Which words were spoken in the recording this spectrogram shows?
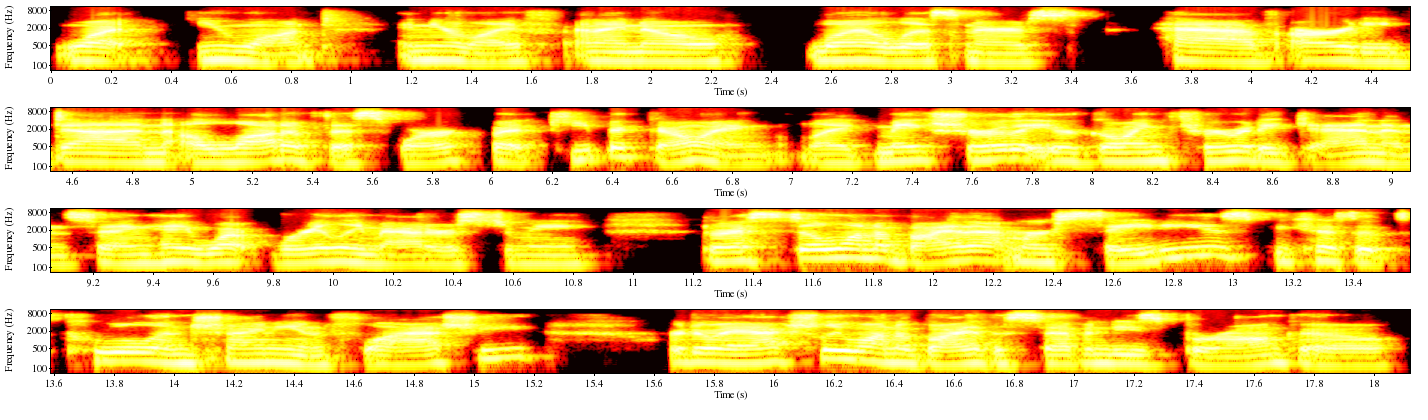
what you want in your life. And I know loyal listeners have already done a lot of this work, but keep it going. Like, make sure that you're going through it again and saying, hey, what really matters to me? Do I still want to buy that Mercedes because it's cool and shiny and flashy? Or do I actually want to buy the 70s Bronco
